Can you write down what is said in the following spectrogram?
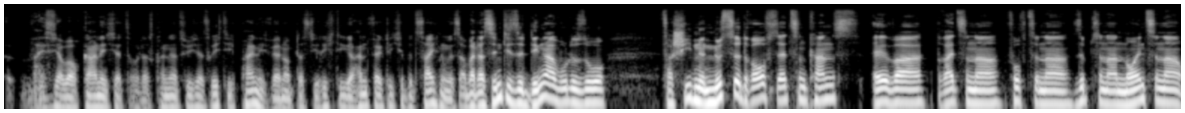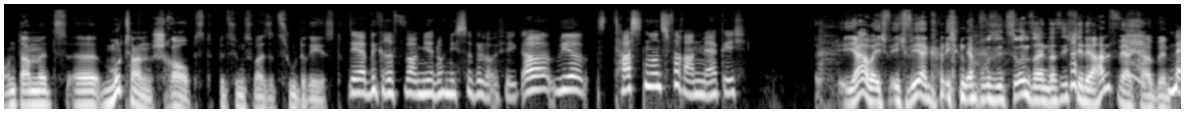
äh, weiß ich aber auch gar nicht jetzt, oh, das kann natürlich jetzt richtig peinlich werden, ob das die richtige handwerkliche Bezeichnung ist. Aber das sind diese Dinger, wo du so verschiedene Nüsse draufsetzen kannst. 11er, 13er, 15er, 17er, 19er und damit äh, Muttern schraubst bzw. zudrehst. Der Begriff war mir noch nicht so geläufig. Aber wir tasten uns voran, merke ich. Ja, aber ich, ich will ja gar nicht in der Position sein, dass ich hier der Handwerker bin. Ma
